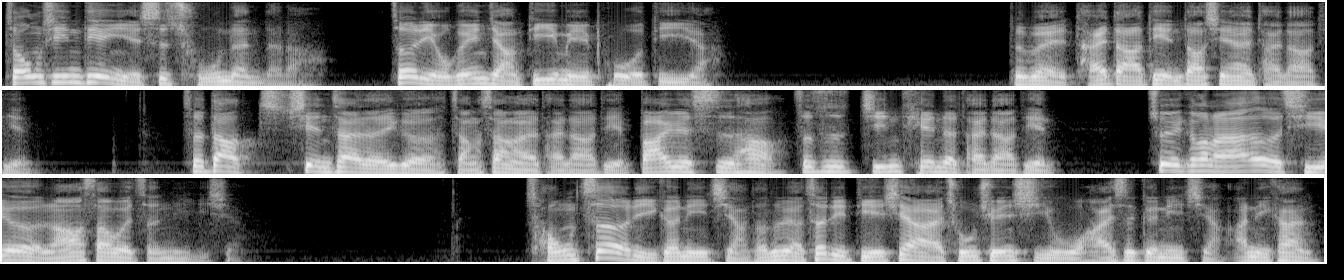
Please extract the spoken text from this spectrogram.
中心电也是储能的啦，这里我跟你讲，低没破低啊，对不对？台达电到现在台达电。这到现在的一个涨上来的台达电，八月四号，这是今天的台达电，最高达二七二，然后稍微整理一下。从这里跟你讲，对不对？这里跌下来除权息，我还是跟你讲啊，你看，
